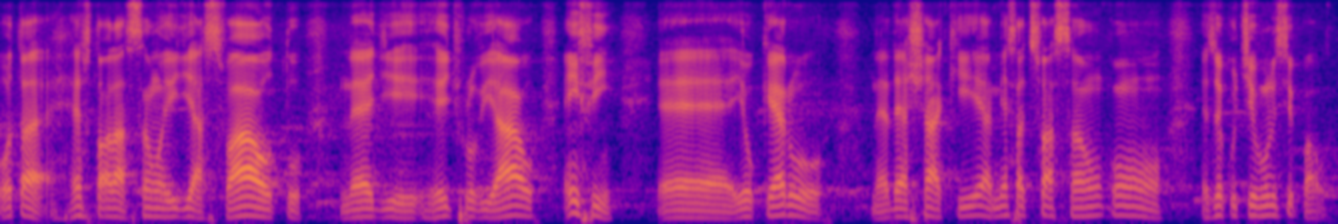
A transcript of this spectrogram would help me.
Outra restauração aí de asfalto, né, de rede fluvial, enfim, é, eu quero né, deixar aqui a minha satisfação com o Executivo Municipal.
